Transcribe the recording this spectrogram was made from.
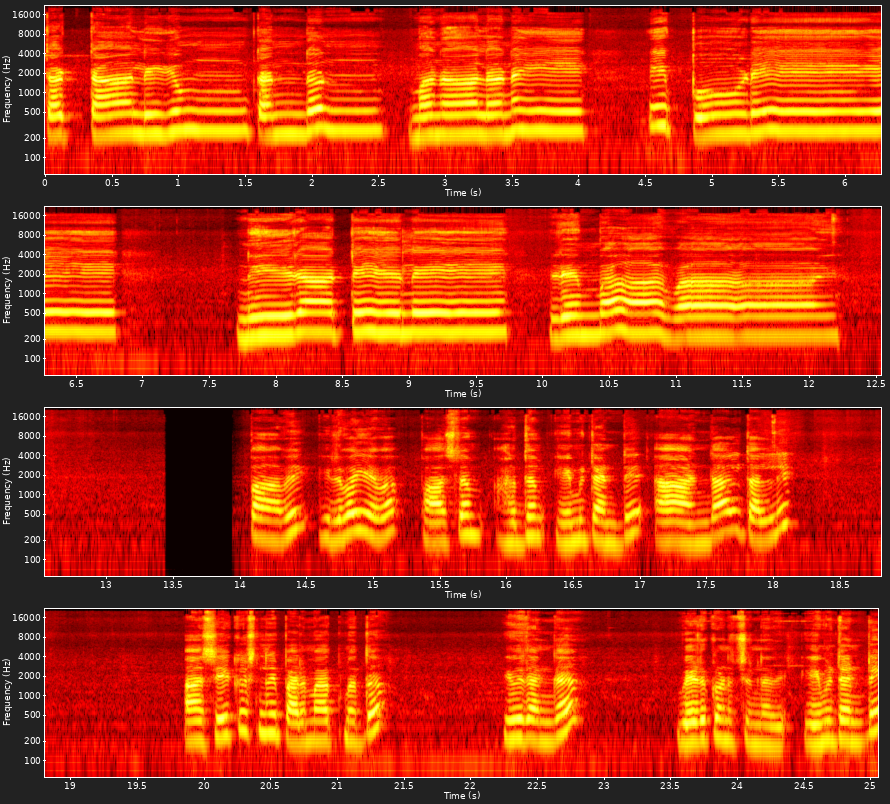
தட்டாலியும் தந்தன் மணாலனை இப்போடே நீராட்டேலே ரெம்பாவாய். పావి ఇరవైవ పాశ్రం అర్థం ఏమిటంటే ఆ అండాల తల్లి ఆ శ్రీకృష్ణుని పరమాత్మతో ఈ విధంగా వేడుకొనుచున్నది. ఏమిటంటే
